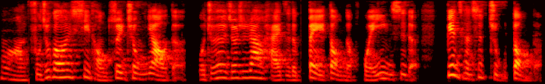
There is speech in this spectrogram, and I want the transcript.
哇，辅助沟通系统最重要的，我觉得就是让孩子的被动的回应式的变成是主动的，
